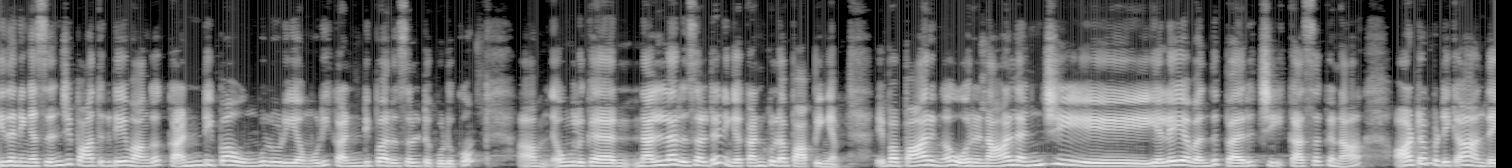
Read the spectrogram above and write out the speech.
இதை நீங்கள் செஞ்சு பார்த்துக்கிட்டே வாங்க. கண்டிப்பாக உங்களுடைய முடி கண்டிப்பாக ரிசல்ட்டு கொடுக்கும். உங்களுக்கு நல்ல ரிசல்ட்டு நீங்கள் கண்குள்ளே பார்ப்பீங்க. இப்போ பாருங்கள் ஒரு நாலஞ்சு இலையை வந்து பறித்து கசக்குனா ஆட்டோமேட்டிக்காக அந்த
